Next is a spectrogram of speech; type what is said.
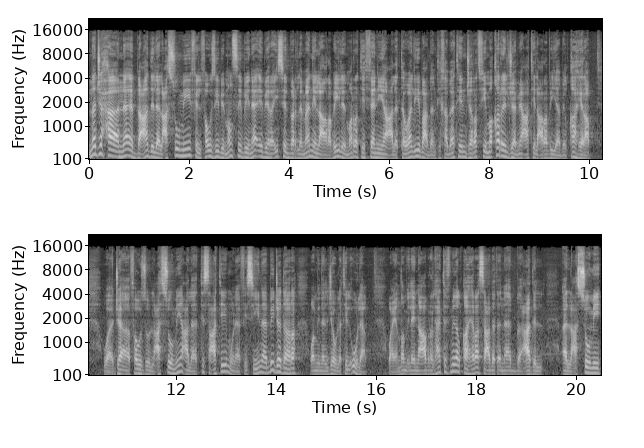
نجح النائب عادل العسومي في الفوز بمنصب نائب رئيس البرلمان العربي للمرة الثانية على التوالي بعد انتخابات جرت في مقر الجامعة العربية بالقاهرة. وجاء فوز العسومي على تسعة منافسين بجدارة ومن الجولة الأولى. وينضم إلينا عبر الهاتف من القاهرة سعادة النائب عادل العسومي.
